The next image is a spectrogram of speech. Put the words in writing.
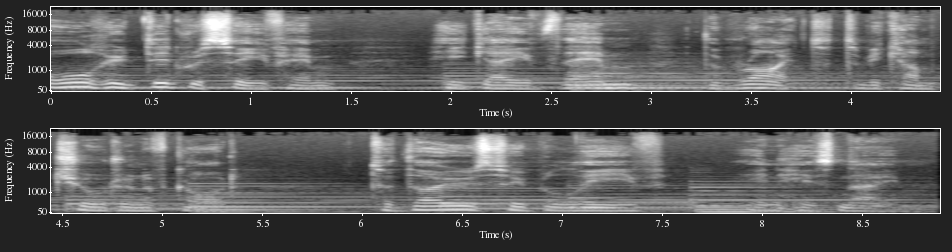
all who did receive him, he gave them the right to become children of God, to those who believe in his name.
